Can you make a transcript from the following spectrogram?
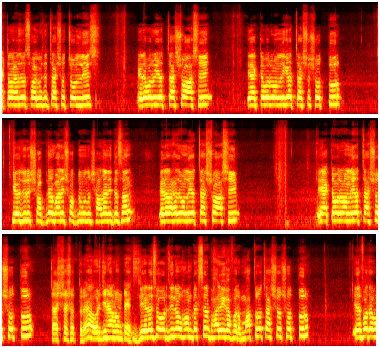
একটা রাখা যাবে ছয় গুছি চারশো চল্লিশ। এটা পড়বে গিয়ে চারশো আশি। একটা পড়বে অনলি চারশো সত্তর। কেউ যদি স্বপ্নের বাড়ি স্বপ্নের মতন সাদা নিতে চান এটা রাখা যাবে অনলি চারশো আশি। এই একটা পড়বে অনলি চারশো সত্তর। চারশো সত্তর হ্যাঁ অরিজিনাল হোম ট্যাক্স যে এটা হচ্ছে অরিজিনাল হোমটেক্সের ভারী কাপড় মাত্র চারশো সত্তর। এরপর দেখো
